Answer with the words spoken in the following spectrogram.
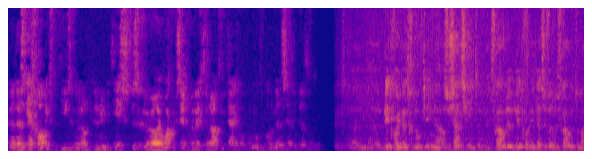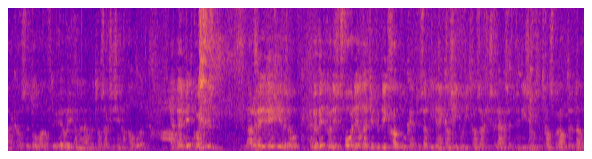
Uh, daar is echt gewoon expertise voor nodig die er nu niet is. Dus dan kunnen we wel heel makkelijk zeggen, we richten een autoriteit op, maar we moeten gewoon mensen hebben die dat doen. Uh, Bitcoin werd genoemd in associatie met, met fraude. Bitcoin heeft net zoveel met fraude te maken als de dollar of de euro. Je kan er namelijk transacties in afhandelen. En bij Bitcoin is het. Nou, dan reageer zo op. En bij Bitcoin is het voordeel dat je een publiek grootboek hebt. Dus dat iedereen kan zien hoe die transacties gedaan zijn. Dus in die zin is het transparanter dan,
